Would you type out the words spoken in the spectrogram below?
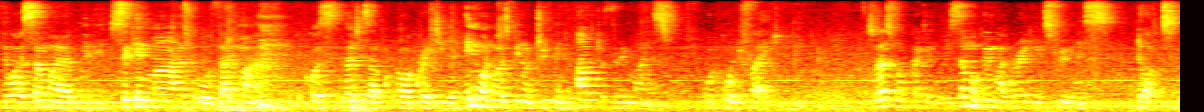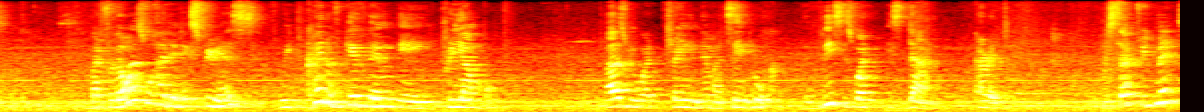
There were some uh, maybe second month or third month, because that is our, our criteria. Anyone who has been on treatment up to three months would qualify to be. So that's one category. Some of them had already experienced dot. But for the ones who hadn't experienced, we kind of gave them a preamble as we were training them and saying, look, this is what is done currently. You start treatment,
